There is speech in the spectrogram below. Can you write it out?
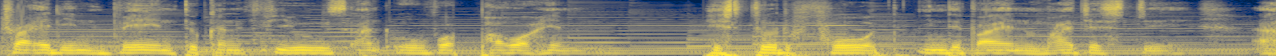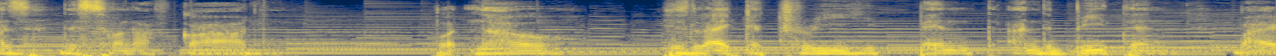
tried in vain to confuse and overpower him. He stood forth in divine majesty as the Son of God. But now He's like a tree bent and beaten by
